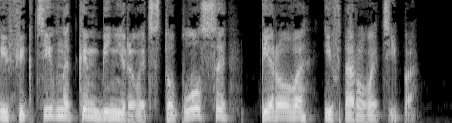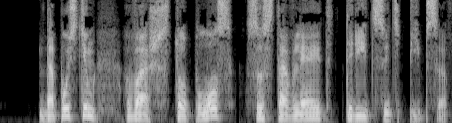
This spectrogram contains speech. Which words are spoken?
эффективно комбинировать стоп-лоссы первого и второго типа. Допустим, ваш стоп-лосс составляет 30 пипсов.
